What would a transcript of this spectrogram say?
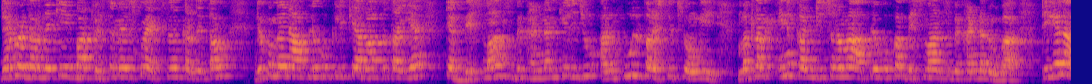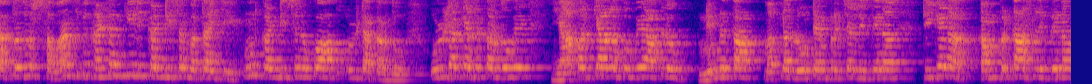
देखो इधर देखिए, एक बार फिर से मैं इसको एक्सप्लेन कर देता हूँ। देखो, मैंने आप लोगों के लिए क्या बात बताई है कि विस्मांस विखंडन के लिए जो अनुकूल परिस्थिति होंगी मतलब इन कंडीशनों में आप लोगों का विस्मांस विखंडन होगा। ठीक है ना? तो जो समांस विखंडन के लिए कंडीशन बताई थी, उन कंडीशनों को आप उल्टा कर दो। उल्टा कैसे कर दोगे? यहाँ पर क्या लिखोगे आप लोग? निम्न ताप मतलब लो टेम्परेचर लिख देना। ठीक है ना? कम प्रकाश लिख देना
